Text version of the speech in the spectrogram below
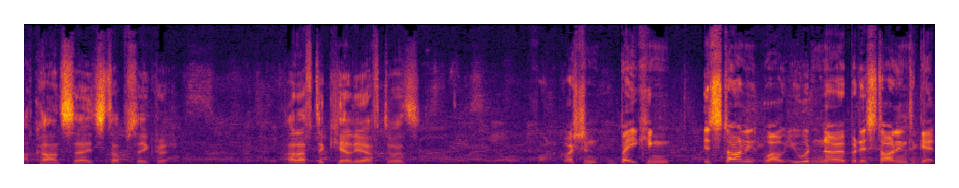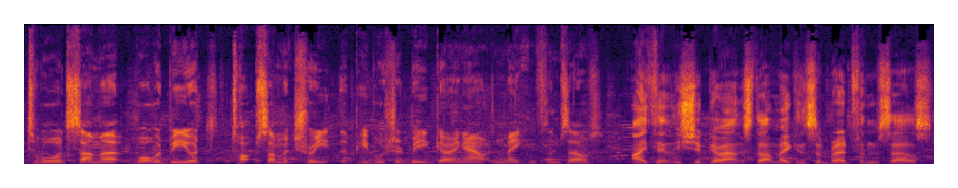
I can't say. It's top secret. I'd have to kill you afterwards. Question: Baking is starting. Well, you wouldn't know it, but it's starting to get towards summer. What would be your top summer treat that people should be going out and making for themselves? I think they should go out and start making some bread for themselves.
